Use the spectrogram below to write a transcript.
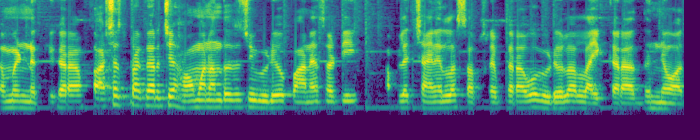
कमेंट नक्की करा. अशाच प्रकारचे हवामान अंदाजाचे व्हिडिओ पाहण्यासाठी आपल्या चॅनलला सबस्क्राईब करा व व्हिडिओला लाईक करा. धन्यवाद.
